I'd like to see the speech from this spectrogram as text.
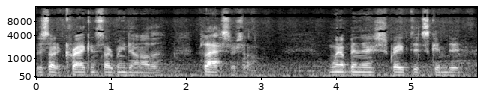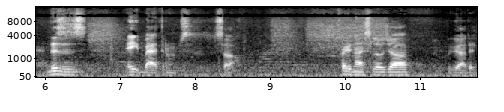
It started cracking, started bringing down all the plaster. So went up in there, scraped it, skimmed it. This is eight bathrooms. So pretty nice little job. We got it.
